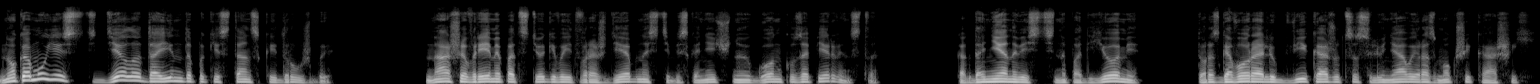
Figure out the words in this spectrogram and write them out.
Но кому есть дело до индо-пакистанской дружбы? Наше время подстегивает враждебность и бесконечную гонку за первенство. Когда ненависть на подъеме, то разговоры о любви кажутся слюнявой размокшей кашей.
